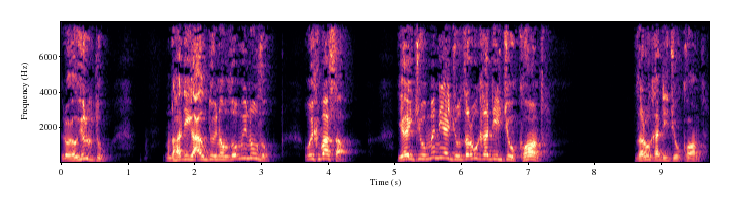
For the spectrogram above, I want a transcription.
يروحوا يرقدوا. ونهار اللي يعاودوا ينوضوا ينوضوا. ويكباسا يا يجوا من يجوا. دروك غادي يجوا contre. دروك غادي يجوا contre.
